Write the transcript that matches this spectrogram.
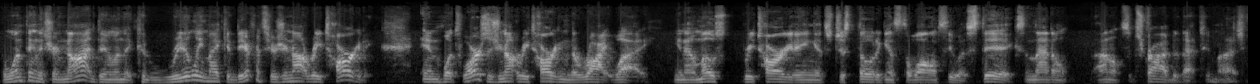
the one thing that you're not doing that could really make a difference here is you're not retargeting. And what's worse is you're not retargeting the right way. You know most retargeting it's just throw it against the wall and see what sticks and i don't I don't subscribe to that too much.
